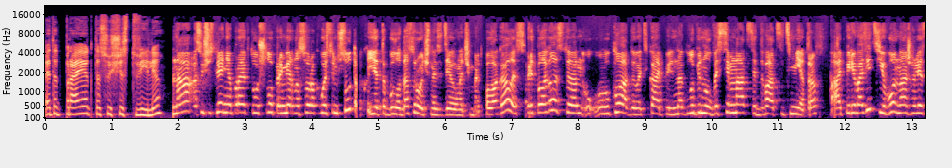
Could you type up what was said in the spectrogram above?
этот проект осуществили? На осуществление проекта ушло примерно 48 суток, и это было досрочно сделано, чем предполагалось. Предполагалось э, укладывать капель на глубину 18-20 метров, а перевозить его на желез...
